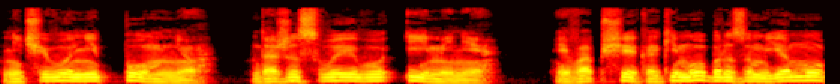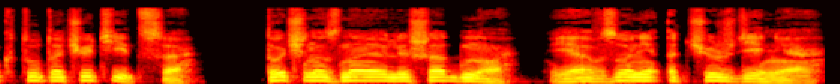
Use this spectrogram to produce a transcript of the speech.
«Ничего не помню, даже своего имени. И вообще, каким образом я мог тут очутиться? Точно знаю лишь одно — я в зоне отчуждения.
